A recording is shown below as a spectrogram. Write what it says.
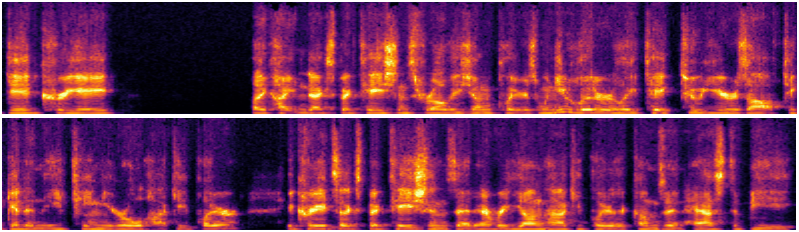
did create like heightened expectations for all these young players. When you literally take two years off to get an 18 year old hockey player, it creates expectations that every young hockey player that comes in has to be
